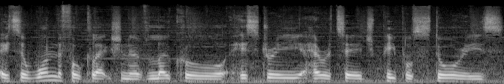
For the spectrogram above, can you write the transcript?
It's a wonderful collection of local history, heritage, people's stories.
